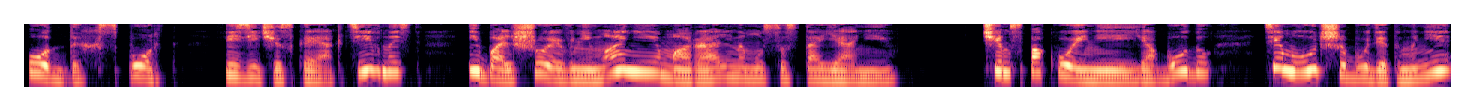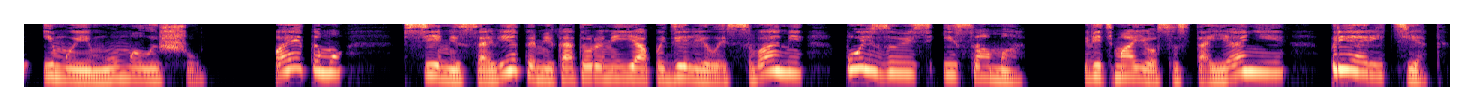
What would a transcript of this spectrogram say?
отдых, спорт, физическая активность и большое внимание моральному состоянию. Чем спокойнее я буду, тем лучше будет мне и моему малышу. Поэтому всеми советами, которыми я поделилась с вами, пользуюсь и сама, ведь мое состояние — приоритет.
